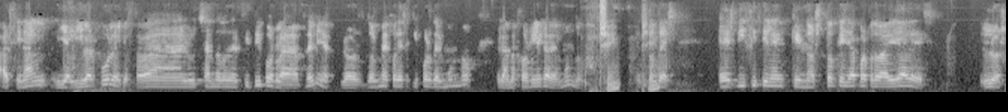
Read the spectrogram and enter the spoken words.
Al final, y el Liverpool, el que estaba luchando con el City por la Premier. Los dos mejores equipos del mundo en la mejor liga del mundo. sí, sí. Entonces, es difícil en que nos toque ya por probabilidades los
